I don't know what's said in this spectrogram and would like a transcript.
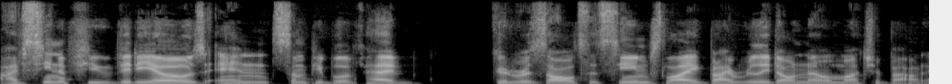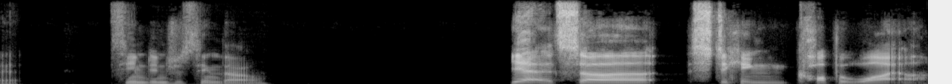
I've seen a few videos and some people have had good results, it seems like, but I really don't know much about it. Seemed interesting though. Yeah, it's uh sticking copper wire,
